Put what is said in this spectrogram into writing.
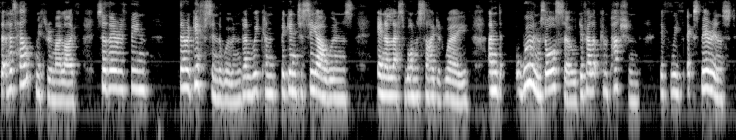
that has helped me through my life. So there has been there are gifts in the wound, and we can begin to see our wounds in a less one-sided way. And wounds also develop compassion. If we've experienced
